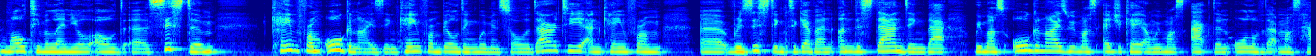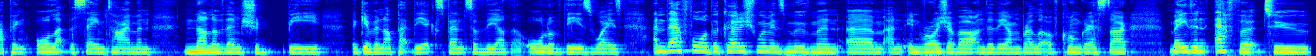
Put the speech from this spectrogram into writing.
multi-millennial old uh, system came from organizing, came from building women's solidarity, and came from uh, resisting together and understanding that we must organize, we must educate, and we must act, and all of that must happen all at the same time, and none of them should be given up at the expense of the other. All of these ways, and therefore the Kurdish women's movement um, and in Rojava under the umbrella of Kongra Star made an effort to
